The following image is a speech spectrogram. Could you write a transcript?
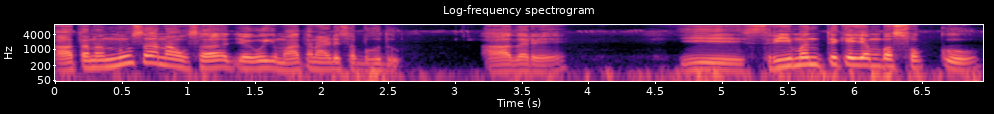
ಆತನನ್ನೂ ಸಹ ನಾವು ಸಹಜವಾಗಿ ಮಾತನಾಡಿಸಬಹುದು. ಆದರೆ ಈ ಶ್ರೀಮಂತಿಕೆ ಎಂಬ ಸೊಕ್ಕು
